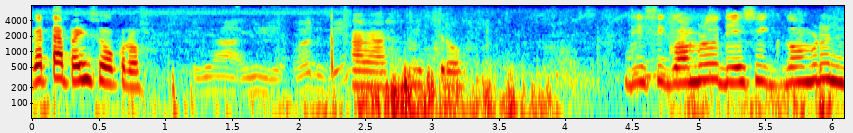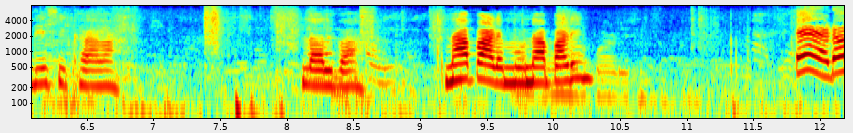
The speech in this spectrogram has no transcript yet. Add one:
ગટ્ટા ભાઈ છોકરો. ખાવા, મિત્રો. દેશી ગોમડું દેશી ગોમડું ને દેશી ખાવા. લાલબા. ના પાડે હું ના પાડી એ, હેડો,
